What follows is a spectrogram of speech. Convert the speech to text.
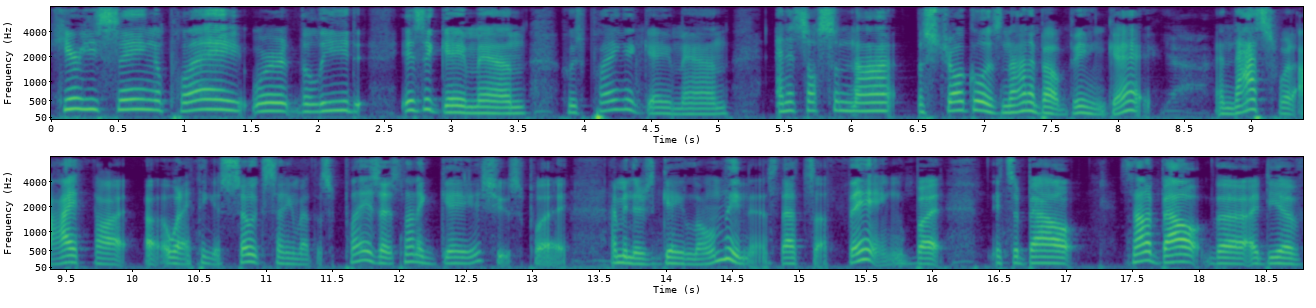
here he's seeing a play where the lead is a gay man who's playing a gay man, and it's also not the struggle is not about being gay. Yeah. And that's what I thought, uh, what I think is so exciting about this play is that it's not a gay issues play. I mean, there's gay loneliness, that's a thing, but it's about, it's not about the idea of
